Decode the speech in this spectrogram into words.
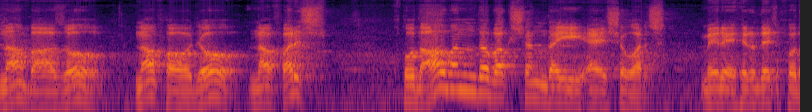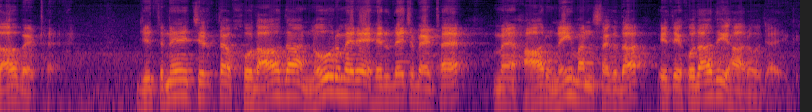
ਨਾ ਬਾਜ਼ੋ ਨਾ ਫੌਜੋ ਨਾ ਫਰਸ਼ ਖੁਦਾਵੰਦ ਬਖਸ਼ਣ ਦਈ ਐਸ਼ ਵਰਸ਼ ਮੇਰੇ ਹਿਰਦੇ 'ਚ ਖੁਦਾ ਬੈਠਾ ਹੈ ਜਿਤਨੇ ਚਿਰ ਤੱਕ ਖੁਦਾ ਦਾ ਨੂਰ ਮੇਰੇ ਹਿਰਦੇ 'ਚ ਬੈਠਾ ਹੈ ਮੈਂ ਹਾਰ ਨਹੀਂ ਮੰਨ ਸਕਦਾ ਇਹ ਤੇ ਖੁਦਾ ਦੀ ਹਾਰ ਹੋ ਜਾਏਗੀ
